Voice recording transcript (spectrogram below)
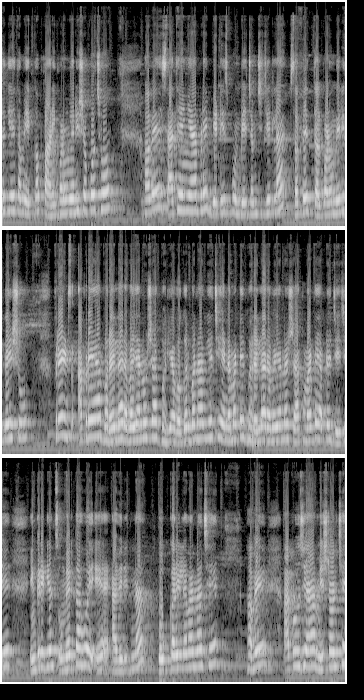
જગ્યાએ તમે એક કપ પાણી પણ ઉમેરી શકો છો. હવે સાથે અહીંયા આપણે બે ટીસ્પૂન, બે ચમચી જેટલા સફેદ તલ પણ ઉમેરી દઈશું. ફ્રેન્ડ્સ, આપણે આ ભરેલા રવૈયાનું શાક ભર્યા વગર બનાવીએ છીએ. એના માટે ભરેલા રવૈયાના શાક માટે આપણે જે જે ઇન્ગ્રેડિયન્ટ્સ ઉમેરતા હોય એ આવી રીતના કૂક કરી લેવાના છે. હવે આપણું જે આ મિશ્રણ છે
